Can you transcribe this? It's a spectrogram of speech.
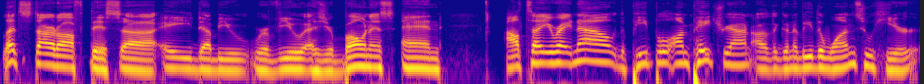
Let's start off this uh, AEW review as your bonus. And I'll tell you right now, the people on Patreon are going to be the ones who hear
